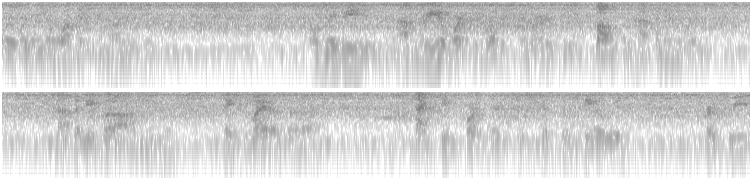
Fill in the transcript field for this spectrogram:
We're, we're doing a what if scenario here. Or maybe not really a what if scenario, it's, bound to happen anyway. Natalie um, takes Myra as a tag team partner just, just to deal with her grief.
